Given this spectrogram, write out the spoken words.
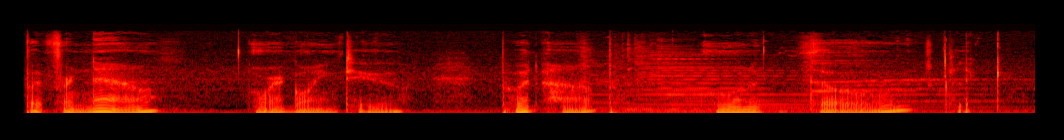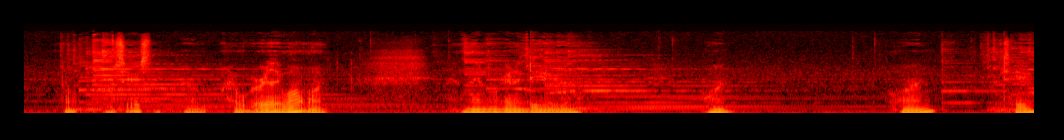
But for now, we're going to put up one of those. Click. No, seriously, um, I really want one. And then we're going to do one, one, two,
